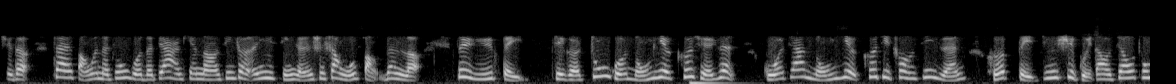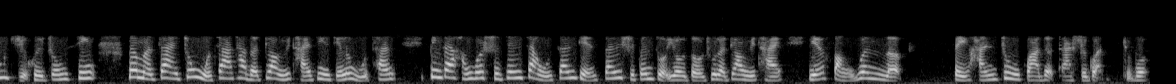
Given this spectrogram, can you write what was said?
是的，在访问的中国的第二天呢，金正恩一行人是上午访问了位于北这个中国农业科学院。国家农业科技创新园和北京市轨道交通指挥中心，那么在中午下榻的钓鱼台进行了午餐，并在韩国时间下午三点三十分左右走出了钓鱼台，也访问了北韩驻华的大使馆。主播，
